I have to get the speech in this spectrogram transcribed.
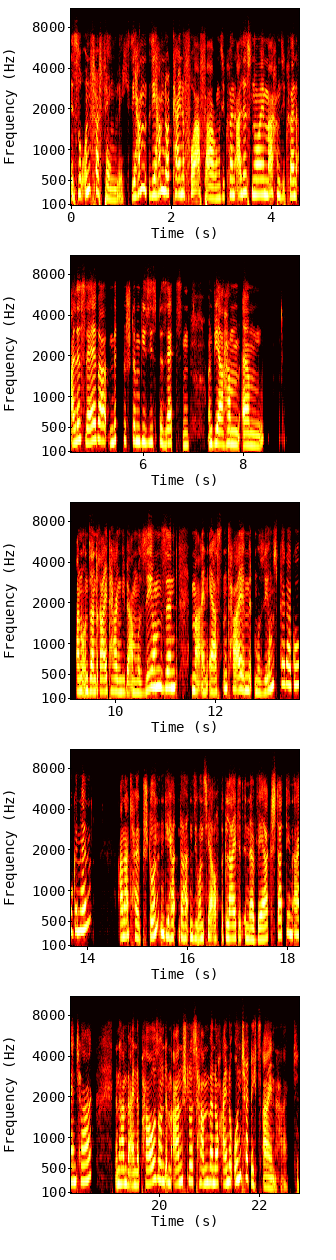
ist so unverfänglich. Sie haben, sie haben dort keine Vorerfahrung. Sie können alles neu machen. Sie können alles selber mitbestimmen, wie sie es besetzen. Und wir haben ähm, an unseren drei Tagen, die wir am Museum sind, immer einen ersten Teil mit Museumspädagoginnen anderthalb Stunden. Die hatten, da hatten sie uns ja auch begleitet in der Werkstatt den einen Tag. Dann haben wir eine Pause und im Anschluss haben wir noch eine Unterrichtseinheit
